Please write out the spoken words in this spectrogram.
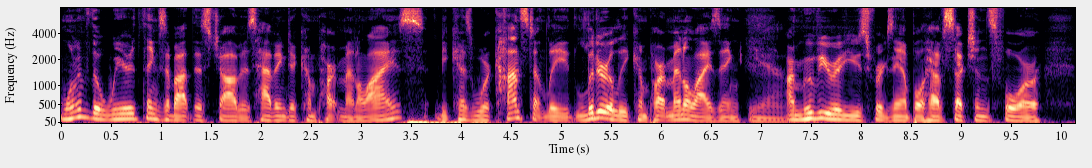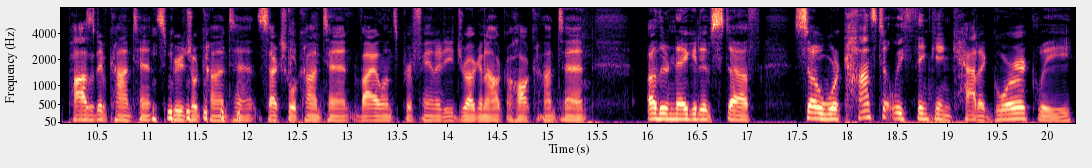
one of the weird things about this job is having to compartmentalize because we're constantly, literally compartmentalizing. Yeah. Our movie reviews, for example, have sections for positive content, spiritual content, sexual content, violence, profanity, drug and alcohol content, other negative stuff. So we're constantly thinking categorically,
